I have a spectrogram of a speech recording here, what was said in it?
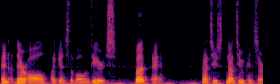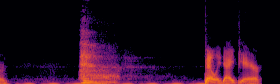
and they're all against the Volunteers. But eh, not too not too concerned. Billy Napier.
